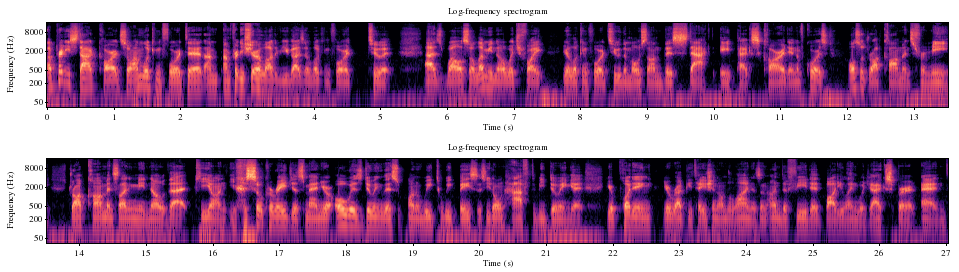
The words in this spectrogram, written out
a pretty stacked card, so I'm looking forward to it. I'm I'm pretty sure a lot of you guys are looking forward to it as well. So let me know which fight you're looking forward to the most on this stacked Apex card, and of course also drop comments for me. Drop comments letting me know that Kiiyon, you're so courageous, man. You're always doing this on a week to week basis. You don't have to be doing it. You're putting your reputation on the line as an undefeated body language expert. And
